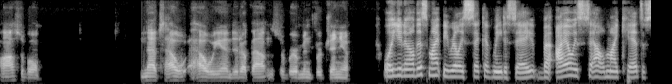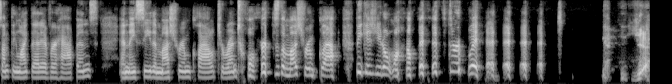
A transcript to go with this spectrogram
possible and that's how how we ended up out in suburban Virginia. Well, you know, this might be really sick of me to say, but I always tell my kids if something like that ever happens and they see the mushroom cloud to run towards the mushroom cloud because you don't want to live through it. yeah.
